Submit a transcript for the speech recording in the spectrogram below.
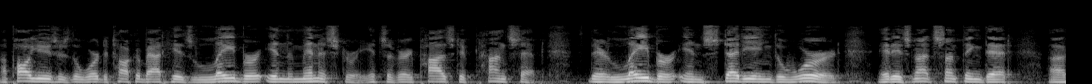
Uh, Paul uses the word to talk about his labor in the ministry. It's a very positive concept. Their labor in studying the word. It is not something that uh,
